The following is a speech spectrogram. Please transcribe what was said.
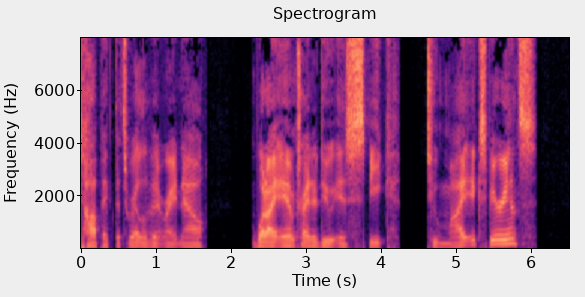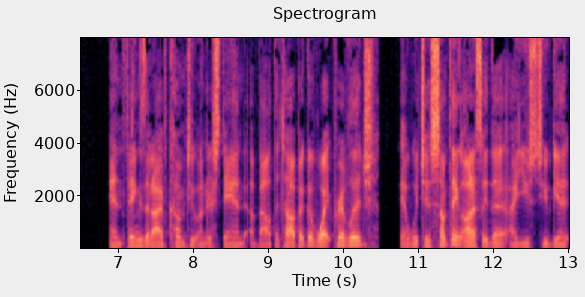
topic that's relevant right now. What I am trying to do is speak to my experience and things that I've come to understand about the topic of white privilege, which is something honestly that I used to get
